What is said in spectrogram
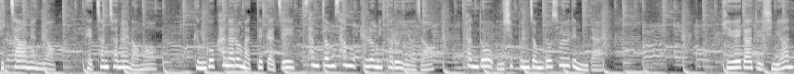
기차화면역, 대천천을 넘어 금곡 하나로마트까지 3.35km로 이어져 편도 50분 정도 소요됩니다. 기회가 되시면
